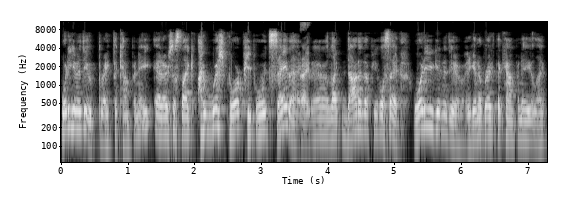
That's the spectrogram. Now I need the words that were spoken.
what are you going to do? Break the company? And I was just like, I wish more people would say that. Right. You know, like not enough people say, what are you going to do? Are you going to break the company? Like,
